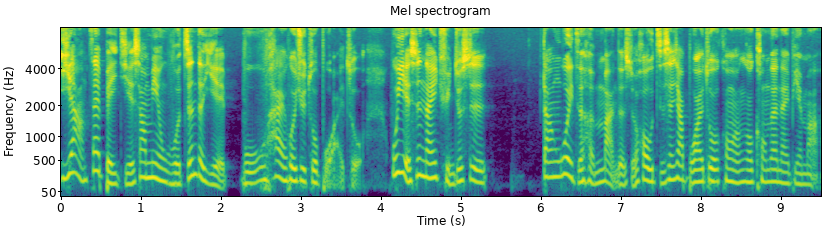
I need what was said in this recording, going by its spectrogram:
一样，在北捷上面，我真的也不太会去做博爱座。我也是那一群，就是当位置很满的时候，只剩下博爱座空，然后空在那边嘛。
